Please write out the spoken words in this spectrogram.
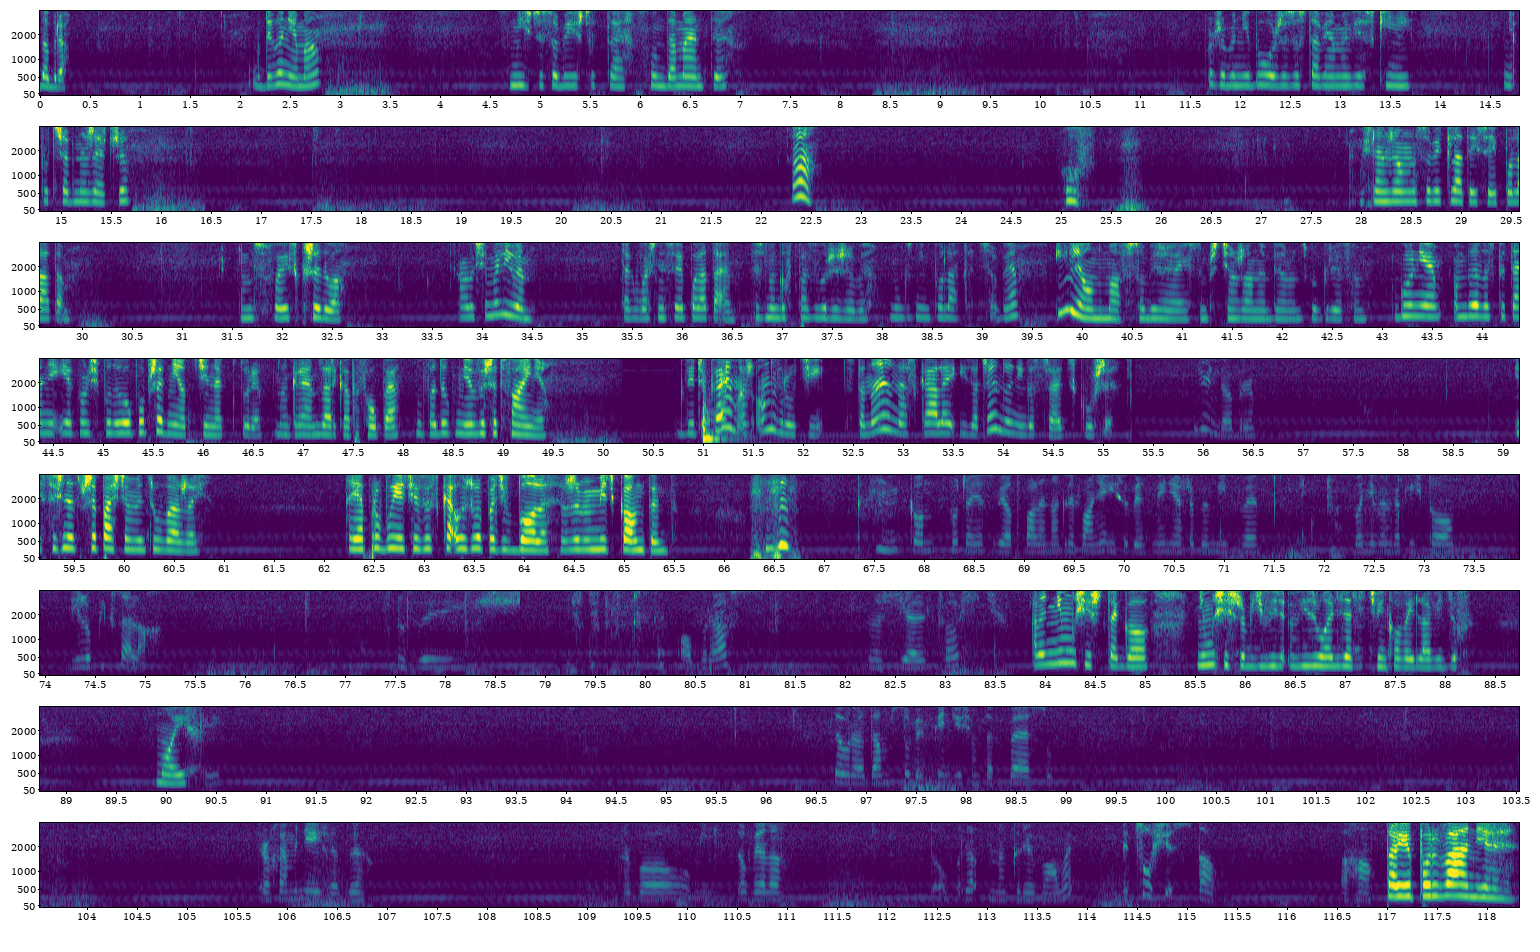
Dobra. Gdy go nie ma, zniszczę sobie jeszcze te fundamenty. Żeby nie było, że zostawiamy w jaskini niepotrzebne rzeczy. Myślałem, że mam na sobie klatę i sobie polatam. Mam swoje skrzydła. Ale się myliłem. Tak właśnie sobie polatałem. Wezmę go w pazury, żeby mógł z nim polatać sobie. Ile on ma w sobie, że jestem przyciążony, biorąc go gryfem? Ogólnie mam dla was pytanie, jak wam się podobał poprzedni odcinek, który nagrałem z Arka PvP? Bo według mnie wyszedł fajnie. Gdy czekałem, aż on wróci, stanąłem na skale i zacząłem do niego strzelać z kuszy. Dzień dobry. Jesteś nad przepaścią, więc uważaj. A ja próbuję cię ze skały złapać w bole, żeby mieć content. Kon... Poczekaj, ja sobie odpalę nagrywanie i sobie zmienię, żeby mi w... Bo nie wiem w jakich to... W ilu pikselach. Wyjść... Obraz. Rozdzielczość. Ale nie musisz tego, nie musisz robić wiz- wizualizacji dźwiękowej dla widzów. Moich. Dobra, dam sobie 50 FPS-ów. Trochę mniej, żeby... No bo mi o wiele... Dobra, nagrywamy. Ej, Co się stało? Aha, To je porwanie.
